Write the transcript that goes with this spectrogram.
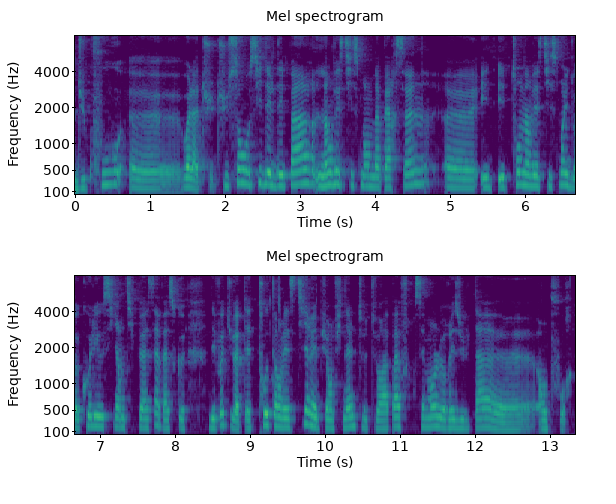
du coup, euh, voilà, tu, sens aussi dès le départ l'investissement de la personne euh, et, ton investissement, il doit coller aussi un petit peu à ça parce que des fois, tu vas peut-être trop t'investir et puis en final, tu n'auras pas forcément le résultat euh, en pour.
